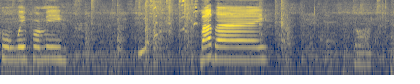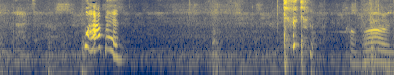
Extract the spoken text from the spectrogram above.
Go away from me. Bye bye. Don't. That. What happened? Come on.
